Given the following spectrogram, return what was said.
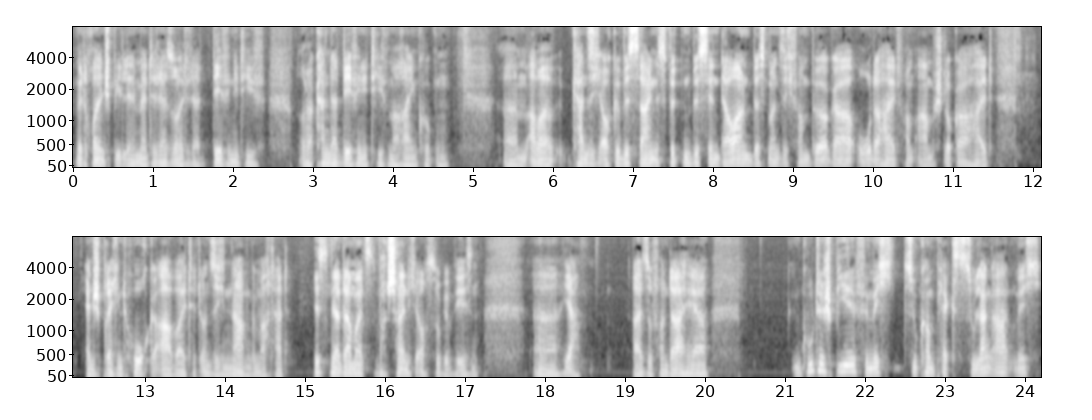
mit Rollenspielelemente, der sollte da definitiv oder kann da definitiv mal reingucken. Ähm, aber kann sich auch gewiss sein, es wird ein bisschen dauern, bis man sich vom Bürger oder halt vom armen Schlucker halt entsprechend hochgearbeitet und sich einen Namen gemacht hat. Ist ja damals wahrscheinlich auch so gewesen. Äh, ja, also von daher ein gutes Spiel, für mich zu komplex, zu langatmig,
